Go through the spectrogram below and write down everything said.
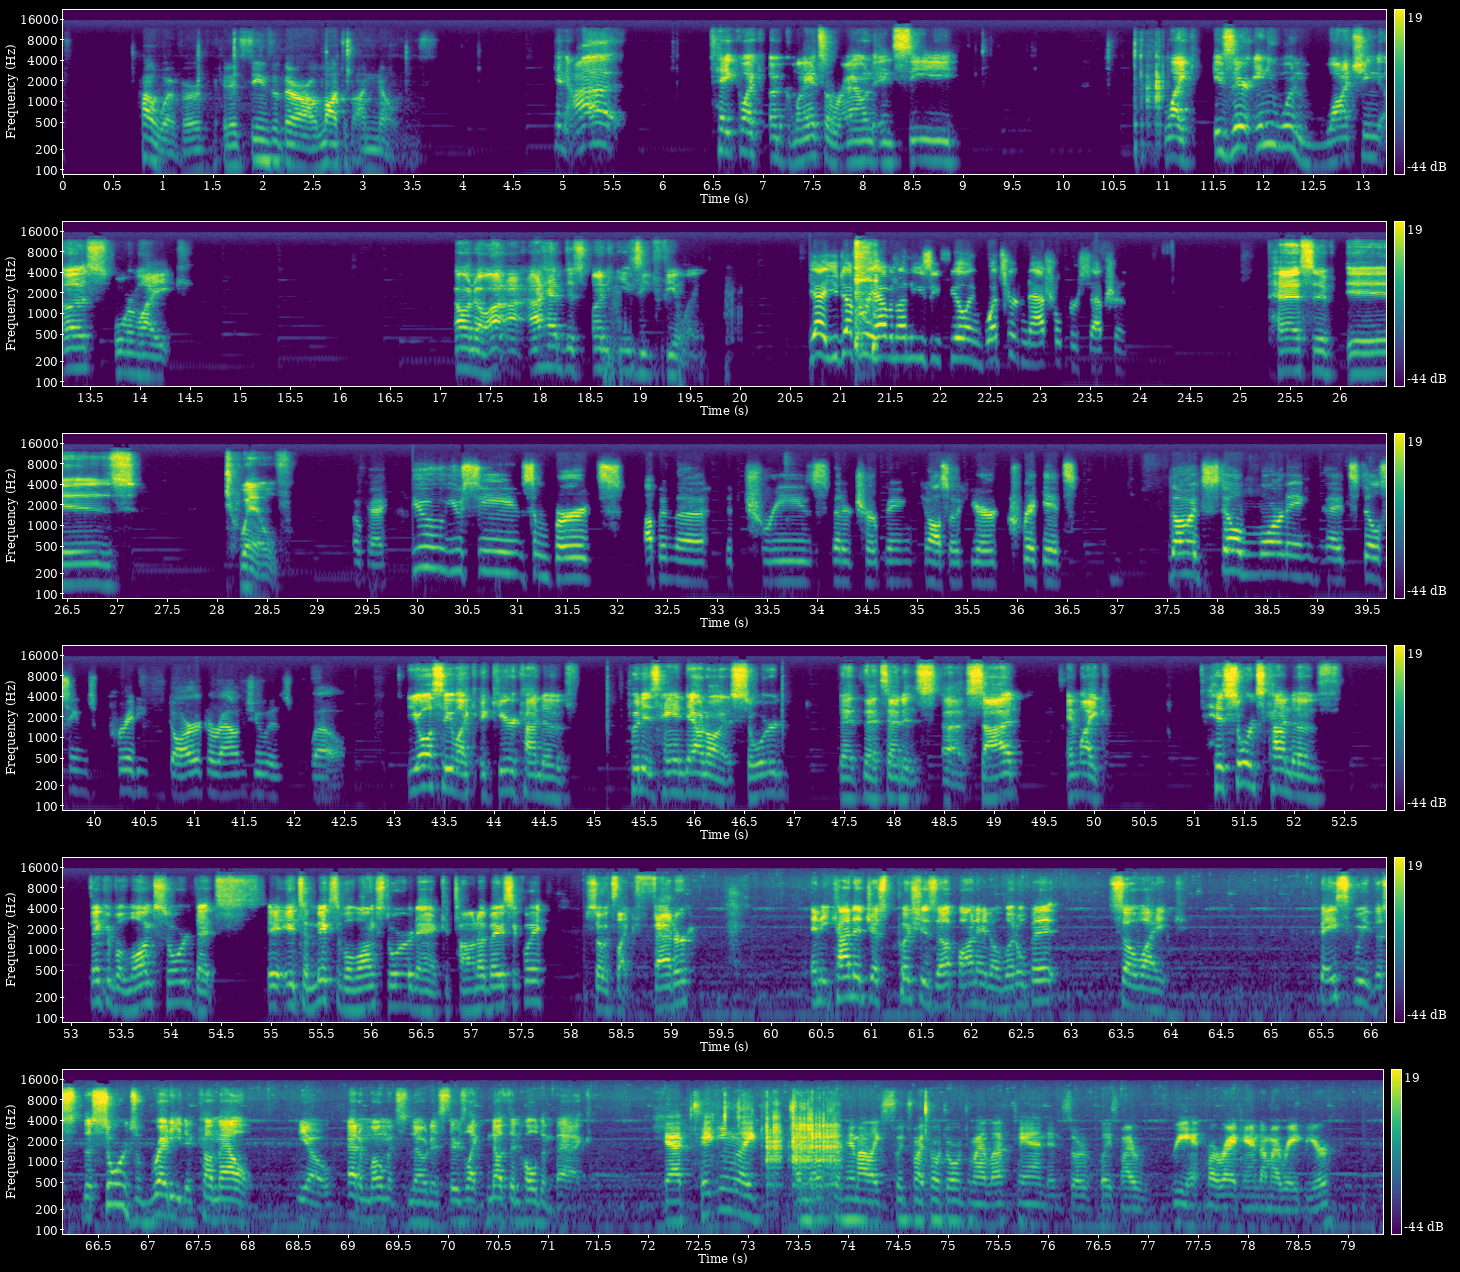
However, it seems that there are a lot of unknowns. Can I take like a glance around and see like is there anyone watching us or like oh no I, I I have this uneasy feeling Yeah, you definitely have an uneasy feeling. What's your natural perception? passive is 12 Okay. You you see some birds up in the, the trees that are chirping. You can also hear crickets. Though it's still morning, it still seems pretty dark around you as well. you all see like Akira kind of put his hand down on his sword that that's at his uh, side, and like his sword's kind of think of a long sword that's it- it's a mix of a long sword and katana basically, so it's like fatter, and he kind of just pushes up on it a little bit, so like basically the the sword's ready to come out, you know, at a moment's notice. There's like nothing holding back. Yeah, taking like a note from him, I like switch my torch over to my left hand and sort of place my re- my right hand on my rapier,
